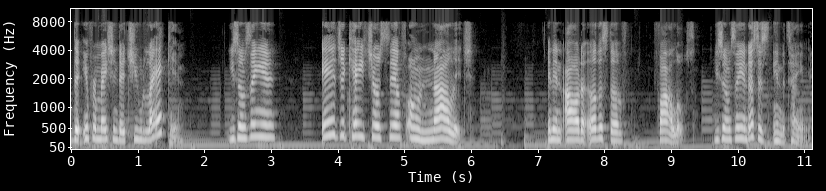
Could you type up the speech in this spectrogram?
the information that you lacking. You see what I'm saying? Educate yourself on knowledge. And then all the other stuff follows. You see what I'm saying? That's just entertainment.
